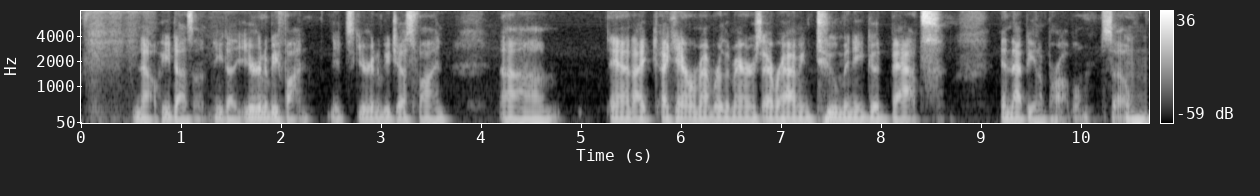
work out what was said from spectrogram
no, he doesn't. He does. You're going to be fine. It's you're going to be just fine. Um, and I I can't remember the Mariners ever having too many good bats, and that being a problem. So Mhm.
